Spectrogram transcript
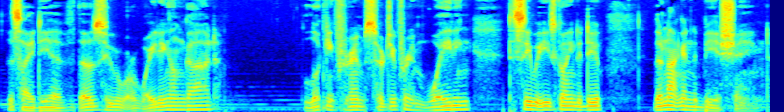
This idea of those who are waiting on God, looking for him, searching for him, waiting to see what he's going to do, they're not going to be ashamed.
